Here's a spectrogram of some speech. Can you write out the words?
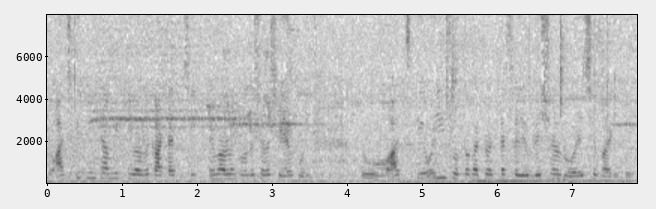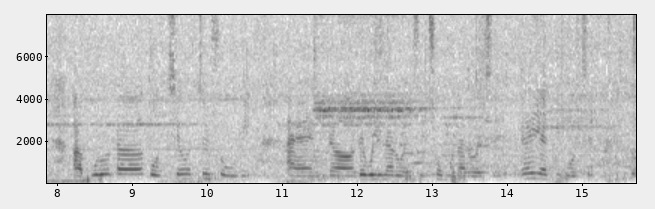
তো আজকের দিনটা আমি কীভাবে কাটাচ্ছি, আমি ভাবলাম তোমাদের সাথে শেয়ার করি। তো আজকে ওই ছোটোখাটো একটা সেলিব্রেশন রয়েছে বাড়িতে। আর পুরোটা করছে হচ্ছে সৌভিক অ্যান্ড দেবলিনা রয়েছে, সৌম্যদা রয়েছে, এই আর কি করছে। তো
